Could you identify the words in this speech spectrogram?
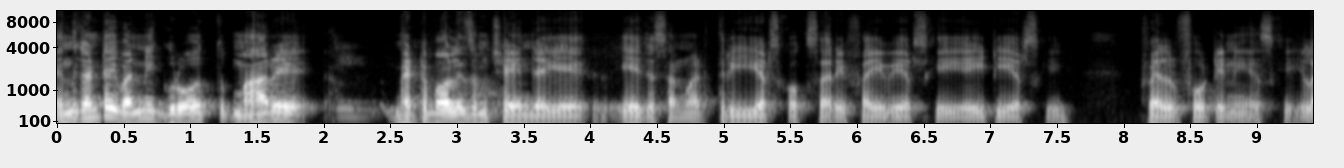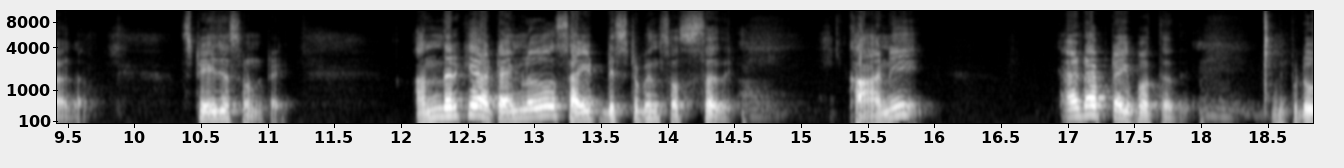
ఎందుకంటే ఇవన్నీ గ్రోత్ మారే మెటబాలిజం చేంజ్ అయ్యే ఏజెస్ అన్నమాట. త్రీ ఇయర్స్కి ఒకసారి ఫైవ్ ఇయర్స్కి ఎయిట్ ఇయర్స్కి ట్వెల్వ్ ఫోర్టీన్ ఇయర్స్కి ఇలాగా స్టేజెస్ ఉంటాయి. అందరికీ ఆ టైంలో సైట్ డిస్టర్బెన్స్ వస్తుంది. కానీ అడాప్ట్ అయిపోతుంది. ఇప్పుడు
